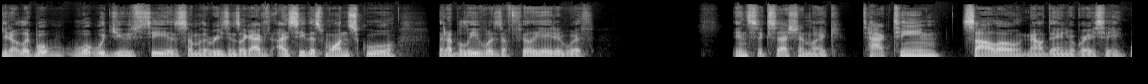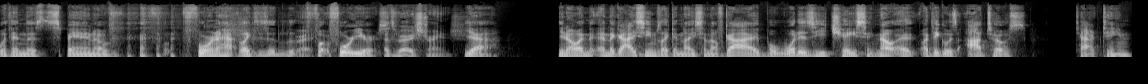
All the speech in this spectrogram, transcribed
You know, like what what would you see as some of the reasons? Like I I see this one school that I believe was affiliated with in succession, like TAC team, Saulo, now Daniel Gracie, within the span of four and a half, like Right. f- four years. That's very strange. yeah. You know, and and the guy seems like a nice enough guy, but what is he chasing? No, I, I think it was Atos TAC team,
